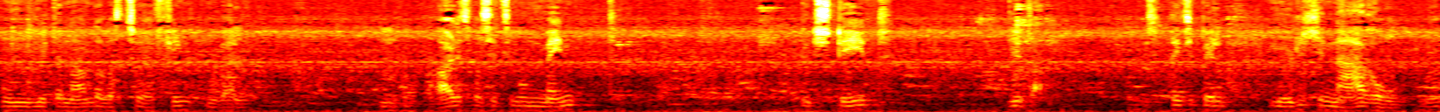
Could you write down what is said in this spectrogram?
um miteinander was zu erfinden, weil alles, was jetzt im Moment entsteht, wird, ist prinzipiell mögliche Nahrung. Ne?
